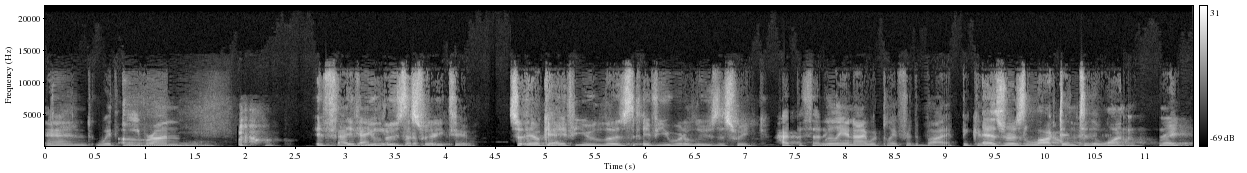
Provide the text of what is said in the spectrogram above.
and with Ebron, Oh. If uh, if Danny you lose put this week, 32. So okay, if you lose, if you were to lose this week, hypothetically, Willie and I would play for the buy because Ezra's locked into the one, right?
